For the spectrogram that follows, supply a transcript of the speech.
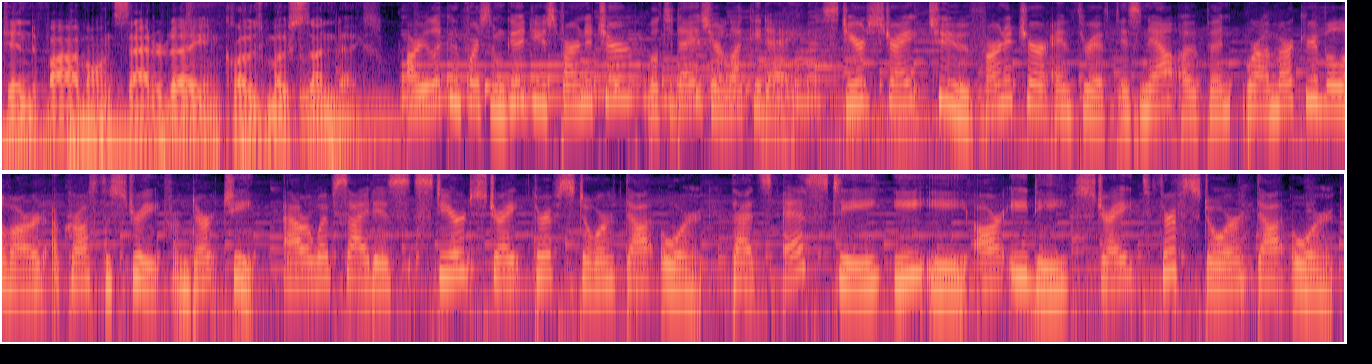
10 to 5 on Saturday, and close most Sundays. Are you looking for some good used furniture? Well, today's your lucky day. Steered Straight 2 Furniture and Thrift is now open. We're on Mercury Boulevard across the street from Dirt Cheap. Our website is steeredstraightthriftstore.org. That's S T E E R E D Straight straightthriftstore.org.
